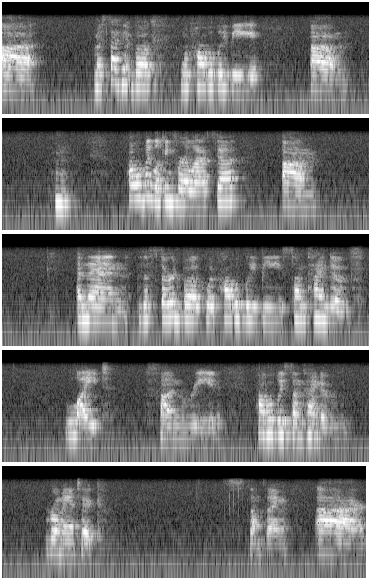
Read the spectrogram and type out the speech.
Uh, my second book would probably be um, hmm, probably looking for Alaska. Um, and then the third book would probably be some kind of light, fun read. Probably some kind of romantic something. Uh,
